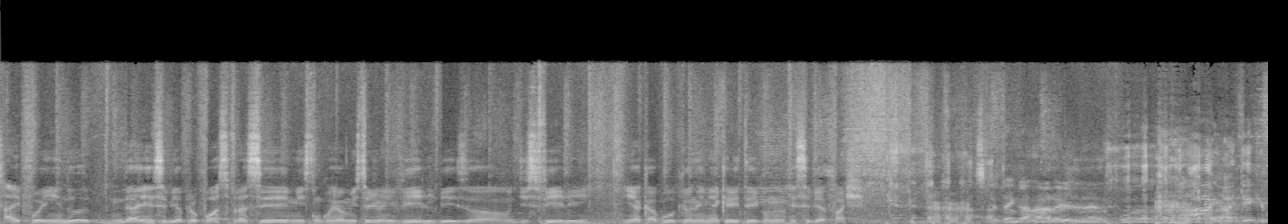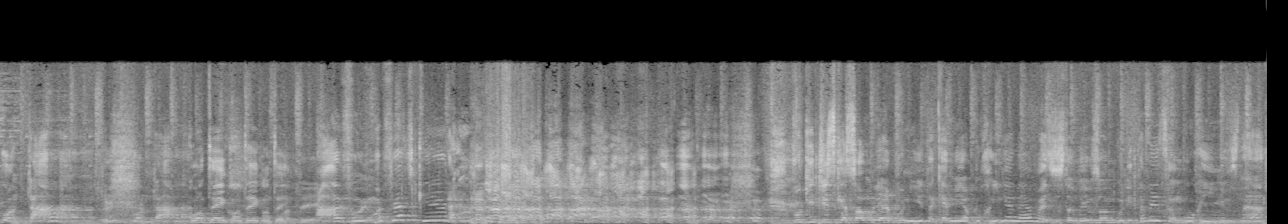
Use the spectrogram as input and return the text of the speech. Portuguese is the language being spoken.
Aí foi indo, daí recebi a proposta para ser concorrer ao Mr. Joinville, fiz o desfile e acabou que eu nem me acreditei quando recebi a faixa. Você tá enganado ele, né? Pô, Ai, vai ter que contar? Tem que contar? Conta aí, conta aí, conta aí. contei. Ah, foi uma fiasqueira. Porque diz que é só mulher bonita, que é meia burrinha, né? Mas os, também os homens bonitos também são burrinhos, né?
